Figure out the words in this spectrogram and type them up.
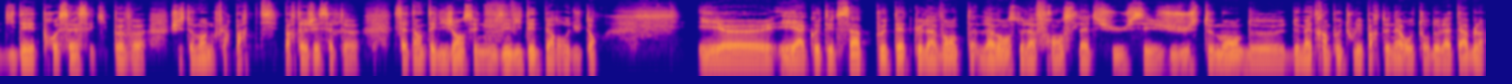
d'idées et de process et qui peuvent justement nous faire partager cette intelligence et nous éviter de perdre du temps. Et, euh, et à côté de ça, peut-être que l'avance de la France là-dessus, c'est justement de, de, mettre un peu tous les partenaires autour de la table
